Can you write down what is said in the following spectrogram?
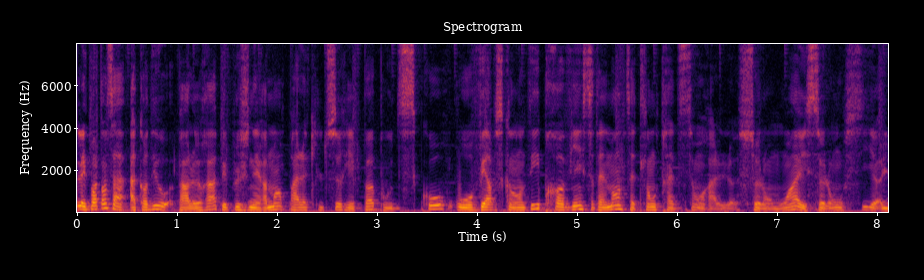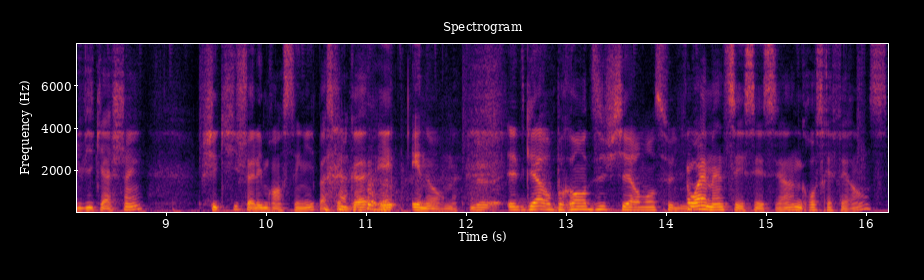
L'importance accordée au- par le rap et plus généralement par la culture hip-hop au discours ou au verbe scandé provient certainement de cette longue tradition orale-là, selon moi et selon aussi Olivier Cachin, chez qui je suis allé me renseigner parce que le gars est énorme. Le Edgar brandit fièrement ce livre. Ouais, man, c'est, c'est, c'est vraiment une grosse référence.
